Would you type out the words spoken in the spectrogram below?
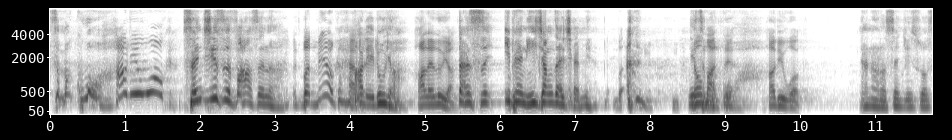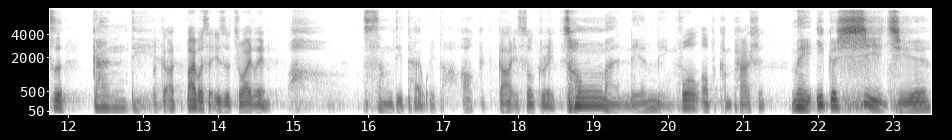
怎么过啊？How do you walk? 神迹是发生了，But miracle 哈 happened. 利路亚！Hallelujah. 但是一片泥浆在前面 no 怎么 mud 过 there. 啊？ How do you walk? 难道的圣经说是干地？ But God, Bible says it's a dry land. 上帝太伟大了， Oh, God is so great, 充满怜悯， full of compassion. 每一个细节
